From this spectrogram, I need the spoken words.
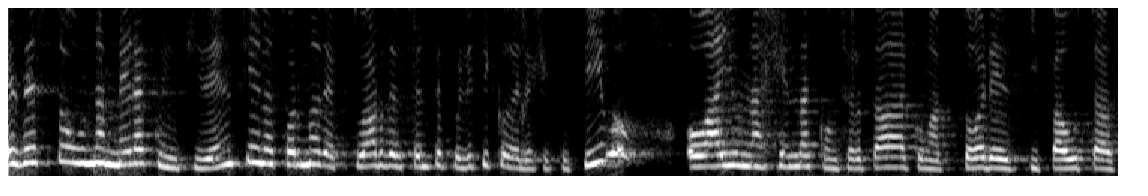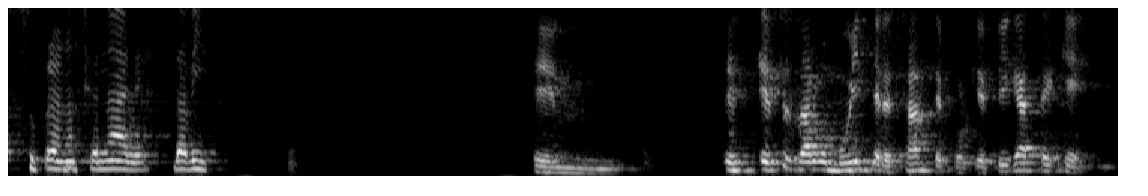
¿Es esto una mera coincidencia en la forma de actuar del frente político del Ejecutivo o hay una agenda concertada con actores y pautas supranacionales? David. En esto es algo muy interesante porque fíjate que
